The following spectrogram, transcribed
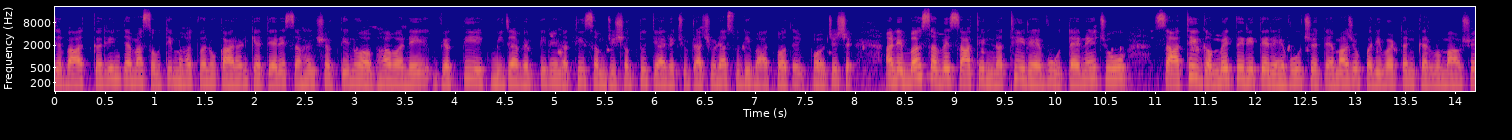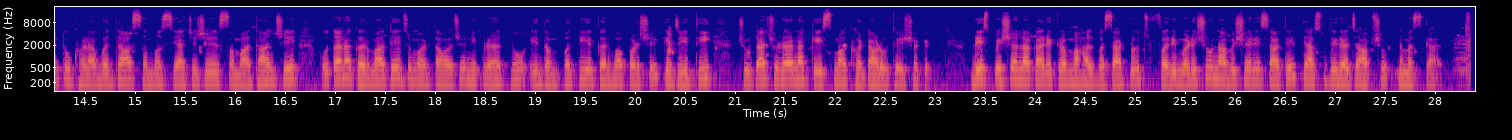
જે વાત કરીને તેમાં સૌથી મહત્વનું કારણ કે અત્યારે સહનશક્તિનો અભાવ અને વ્યક્તિ એક બીજા વ્યક્તિને નથી સમજી શકતું ત્યારે છૂટાછેડા સુધી વાત પહોંચે છે. અને બસ હવે સાથે નથી રહેવું. તેને જો સાથે ગમે તે રીતે રહેવું છે, તેમાં જો પરિવર્તન કરવામાં આવશે, તો ઘણા બધા સમસ્યા છે જે સમાધાન છે. પોતાના ઘરમાંથી જ મળતા હોય છે અને પ્રયત્નો એ દંપતીએ કરવા પડશે કે જેથી છૂટાછેડાના કેસમાં ઘટાડો થઈ શકે. ડે સ્પેશિયલના કાર્યક્રમમાં હાલ બસ આટલું જ. ફરી મળીશું ના વિષયની સાથે. ત્યાં સુધી રજા આપશો. નમસ્કાર.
